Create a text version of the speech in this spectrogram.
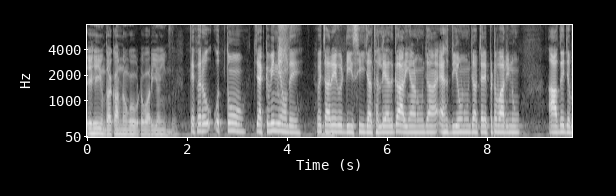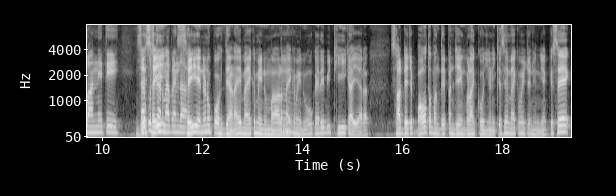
ਇਹੀ ਹੁੰਦਾ ਕਾਨੋ ਕੋ ਪਟਵਾਰੀਆਂ ਹੀ ਹੁੰਦਾ। ਤੇ ਫਿਰ ਉੱਤੋਂ ਚੈੱਕ ਵੀ ਨਹੀਂ ਆਉਂਦੇ ਵਿਚਾਰੇ ਕੋਈ ਡੀਸੀ ਜਾਂ ਥੱਲੇ ਅਧਿਕਾਰੀਆਂ ਨੂੰ ਜਾਂ ਐਸਡੀਓ ਨੂੰ ਜਾਂ ਵਿਚਾਰੇ ਪਟਵਾਰੀ ਨੂੰ ਆਪਦੇ ਜ਼ਬਾਨੇ ਤੇ ਸਭ ਕੁਝ ਕਰਨਾ ਪੈਂਦਾ। ਸਹੀ ਇਹਨਾਂ ਨੂੰ ਪੁੱਛਦੇ ਆ ਨਾ ਇਹ ਮਹਿਕਮੇ ਨੂੰ ਮਾਲ ਮਹਿਕਮੇ ਨੂੰ ਉਹ ਕਹਿੰਦੇ ਵੀ ਠੀਕ ਆ ਯਾਰ ਸਾਡੇ 'ਚ ਬਹੁਤ ਬੰਦੇ ਪੰਜੇ ਉਂਗਲਾਂ ਇੱਕੋ ਜਿਹੀਆਂ ਨਹੀਂ ਕਿਸੇ ਮਹਿਕਮੇ 'ਚ ਨਹੀਂ ਹੁੰਦੀਆਂ ਕਿਸੇ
